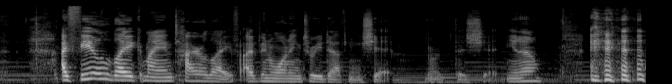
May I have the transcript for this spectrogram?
I feel like my entire life I've been wanting to read Daphne shit. Or this shit, you know? And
